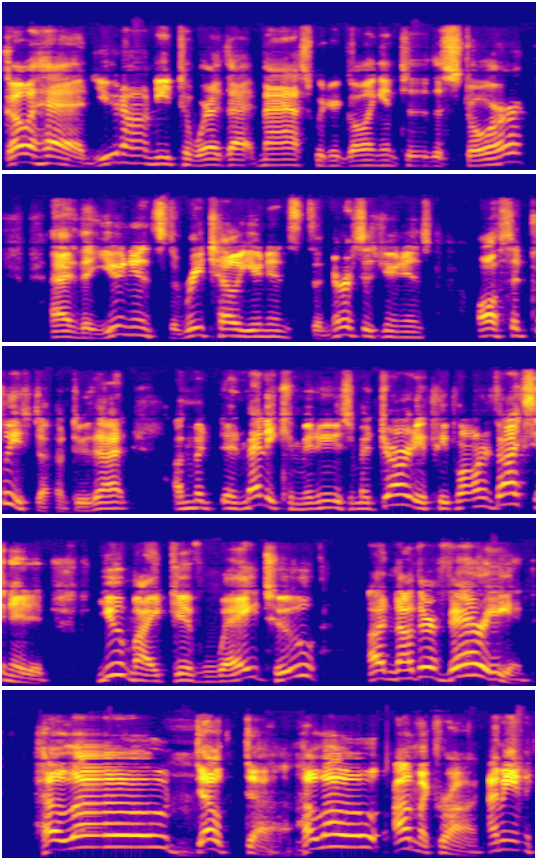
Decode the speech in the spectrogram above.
go ahead. You don't need to wear that mask when you're going into the store. And the unions, the retail unions, the nurses unions all said, please don't do that. In many communities, a majority of people aren't vaccinated. You might give way to another variant. Hello, Delta. Hello, Omicron. I mean,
